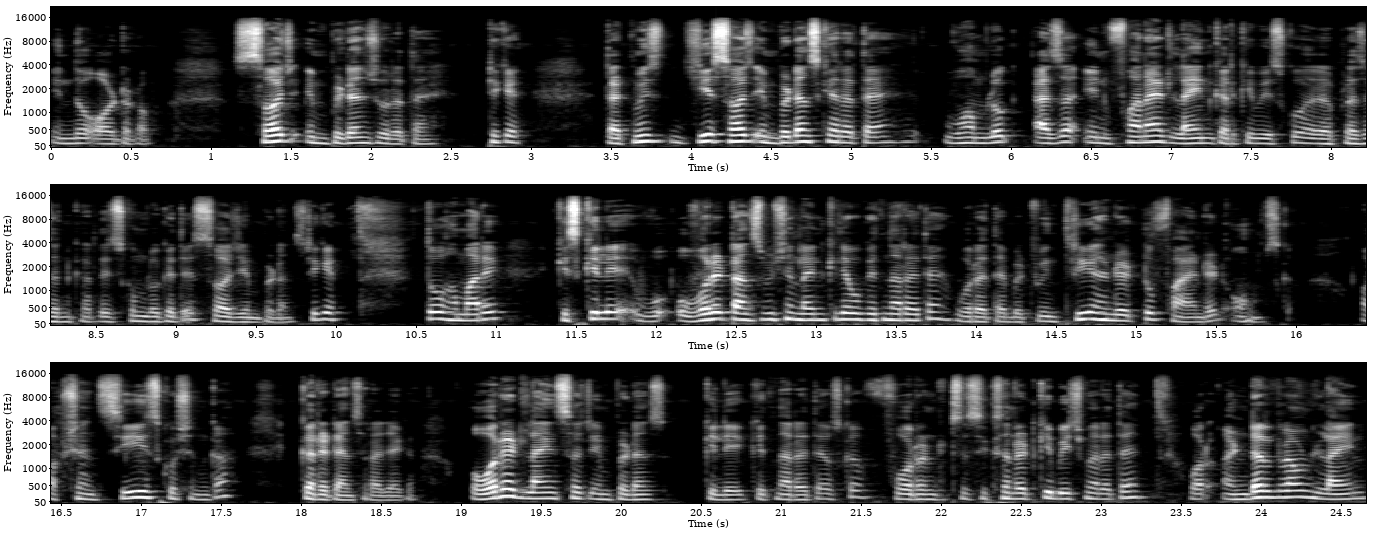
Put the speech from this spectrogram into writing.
in the order of surge impedance जो रहता है, ठीक है? दैट मीन्स ये सर्ज इम्पिडेंस क्या रहता है? वो हम लोग एज अ इन्फानाइट लाइन करके भी इसको रिप्रेजेंट करते हैं, जिसको हम लोग कहते हैं सर्ज इम्पिडेंस ठीक है? तो हमारे किसके लिए, वो ओवर ट्रांसमिशन लाइन के लिए वो कितना रहता है? वो रहता है बिटवीन 300 टू 500 ओम्स का। ऑप्शन सी इस क्वेश्चन का करेक्ट आंसर आ जाएगा। ओवर लाइन सर्च इम्पिडेंस के लिए कितना रहता है उसका? 400 से 600 के बीच में रहता है। और अंडरग्राउंड लाइन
